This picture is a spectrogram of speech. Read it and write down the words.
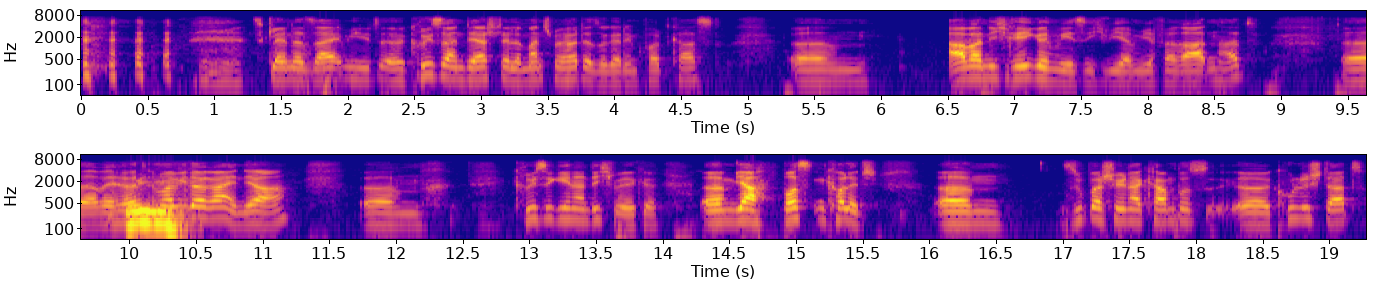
Als kleiner Seitenhieb, äh, Grüße an der Stelle, manchmal hört er sogar den Podcast, ähm, aber nicht regelmäßig, wie er mir verraten hat. Äh, aber er hört Ui. immer wieder rein, ja. Ähm, Grüße gehen an dich, Wilke. Ähm, ja, Boston College. Ähm, super schöner Campus, äh, coole Stadt.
